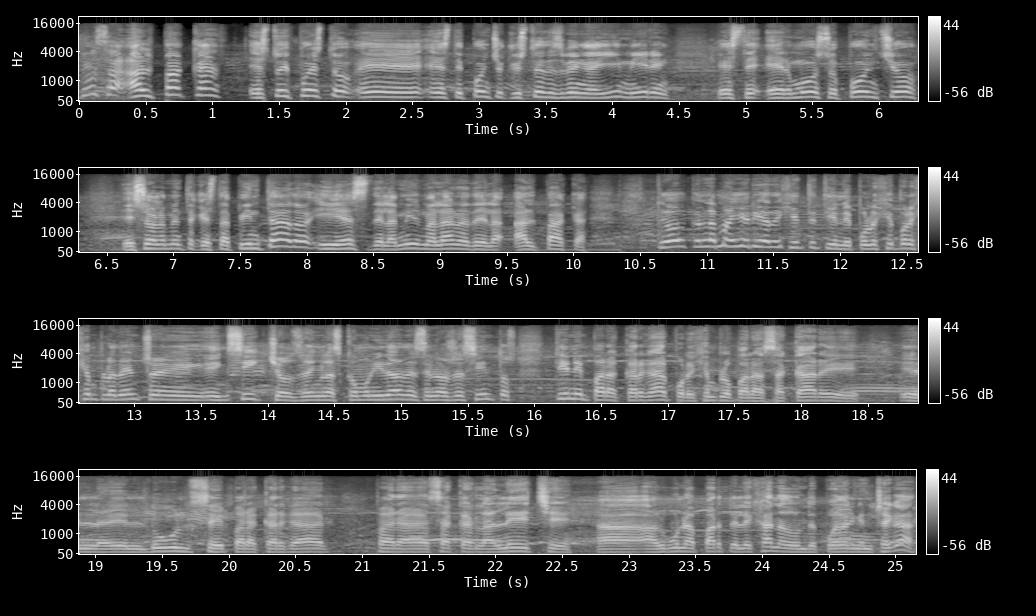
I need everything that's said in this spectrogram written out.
de esa alpaca estoy puesto eh, este poncho que ustedes ven ahí, miren, este hermoso poncho, es solamente que está pintado y es de la misma lana de la alpaca. Creo que la mayoría de gente tiene, por ejemplo, por ejemplo dentro en, en sitios, en las comunidades, en los recintos, tienen para cargar, por ejemplo, para sacar eh, el, el dulce, para cargar, para sacar la leche a alguna parte lejana donde puedan entregar.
